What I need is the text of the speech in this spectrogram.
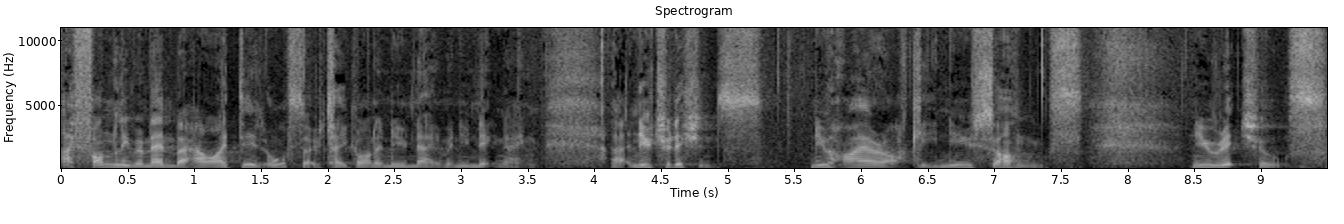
I fondly remember how I did also take on a new name, a new nickname, new traditions, new hierarchy, new songs, new rituals.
